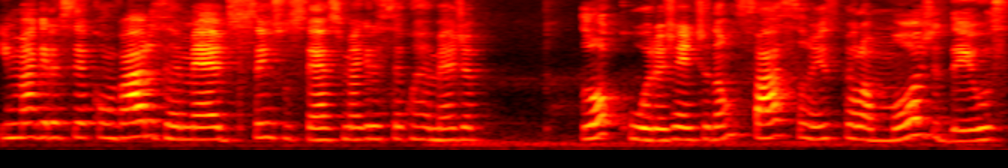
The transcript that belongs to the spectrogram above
emagrecer com vários remédios sem sucesso, emagrecer com remédio é loucura, gente. Não façam isso, pelo amor de Deus.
